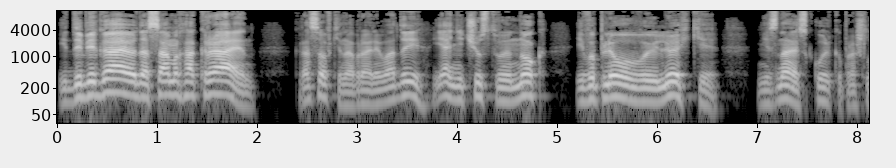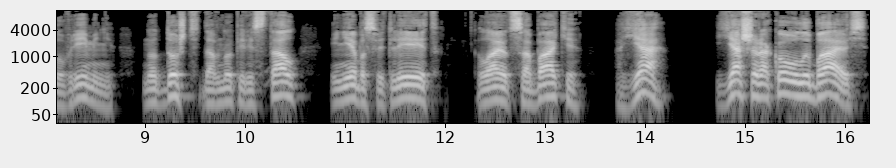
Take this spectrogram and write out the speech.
и добегаю до самых окраин. Кроссовки набрали воды, я не чувствую ног и выплевываю легкие. Не знаю, сколько прошло времени, но дождь давно перестал, и небо светлеет, лают собаки. А я, я широко улыбаюсь.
